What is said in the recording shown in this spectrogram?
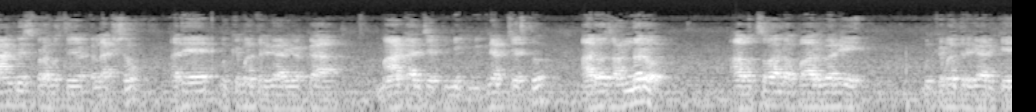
కాంగ్రెస్ ప్రభుత్వం యొక్క లక్ష్యం అదే ముఖ్యమంత్రి గారి యొక్క మాట అని చెప్పి మీకు విజ్ఞప్తి చేస్తూ ఆ రోజు అందరూ ఆ ఉత్సవాల్లో పాల్గొని ముఖ్యమంత్రి గారికి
